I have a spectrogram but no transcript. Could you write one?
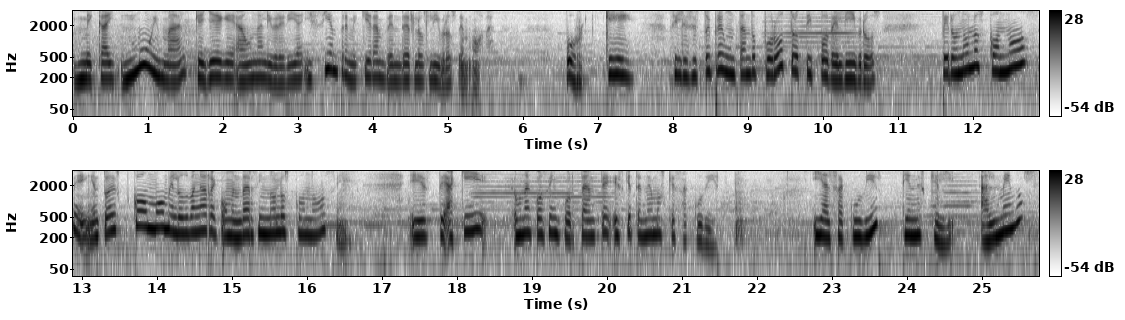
me cae muy mal que llegue a una librería y siempre me quieran vender los libros de moda. ¿Por qué? Si les estoy preguntando por otro tipo de libros, pero no los conocen. Entonces, ¿cómo me los van a recomendar si no los conocen? Este, aquí una cosa importante es que tenemos que sacudir. Y al sacudir tienes que al menos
